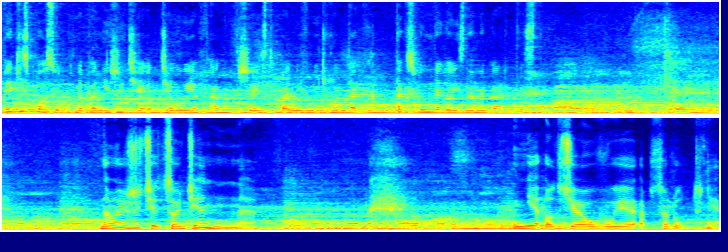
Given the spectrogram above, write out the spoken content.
w jaki sposób na pani życie oddziałuje fakt, że jest pani wnuczką tak, tak słynnego i znanego artysty? Na moje życie codzienne nie oddziałuje absolutnie.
